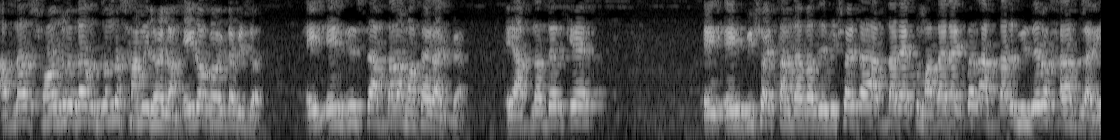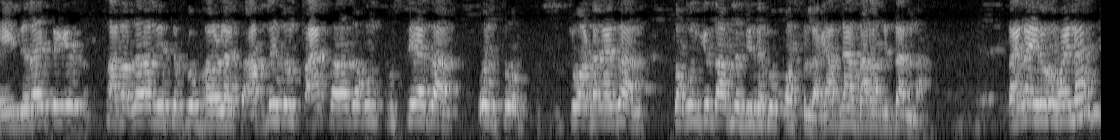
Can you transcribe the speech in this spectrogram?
আপনার সহযোগিতার জন্য সামিল হইলাম। এই রকম একটা বিষয়। এই এই জিনিসটা আপনারা মাথায় রাখবেন। এই আপনাদেরকে এই এই বিষয়, চাঁদাবাজির বিষয়টা আপনারা একটু মাথায় রাখবেন। আপনারা নিজেরও খারাপ লাগে। এই জেলায় থেকে চাঁদা যারা নিয়েছে, খুব ভালো লাগছে। আপনি যখন ট্রাক ছাড়া যখন কুষ্টিয়ায় যান, ওই চুয়াডাঙ্গায় যান, তখন কিন্তু আপনার দিতে খুব কষ্ট লাগে। আপনি আর দাঁড়া দিতেন না। তাই না? এরকম হয় না?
